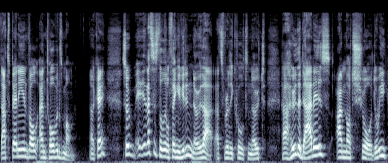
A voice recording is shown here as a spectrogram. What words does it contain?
That's Benni and, Vol- and Torben's mum. Okay, so eh, that's just a little thing. If you didn't know that, that's really cool to note. Uh, who the dad is, I'm not sure. Do we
